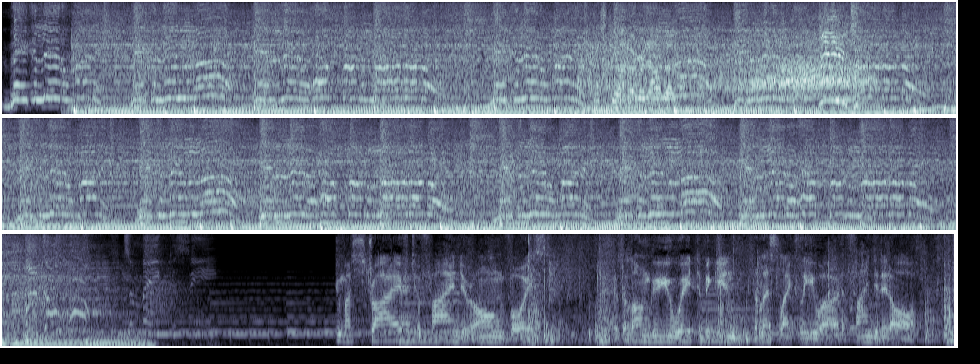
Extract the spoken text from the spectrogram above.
Make a little money, make a little love, get a little help from the above. Make a little money. Cristiano Ronaldo. You must strive to find your own voice. Because the longer you wait to begin, the less likely you are to find it at all.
